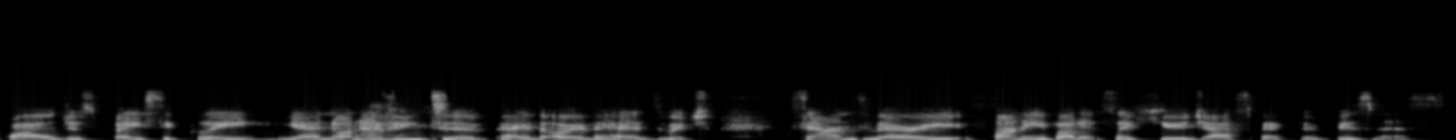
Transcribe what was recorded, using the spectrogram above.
while just basically, yeah, not having to pay the overheads, which sounds very funny, but it's a huge aspect of business.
